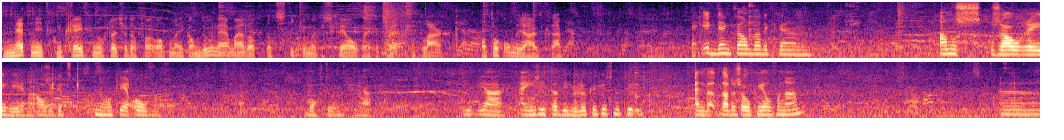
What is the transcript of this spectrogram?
net niet concreet genoeg dat je er wat mee kan doen, hè, maar dat, dat stiekeme gescheld en geplaag wat toch onder je huid kruipt. Ik denk wel dat ik ehm, anders zou reageren als ik het nog een keer over mocht doen. Ja. ja, en je ziet dat hij gelukkig is natuurlijk. En dat, dat is ook heel voornaam. Eh,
